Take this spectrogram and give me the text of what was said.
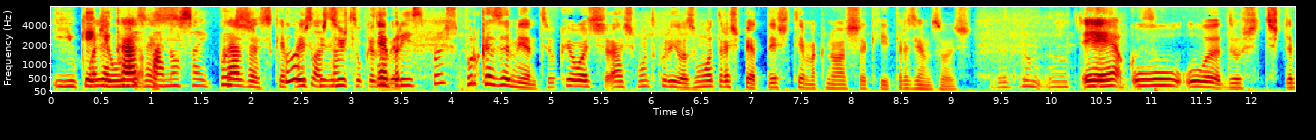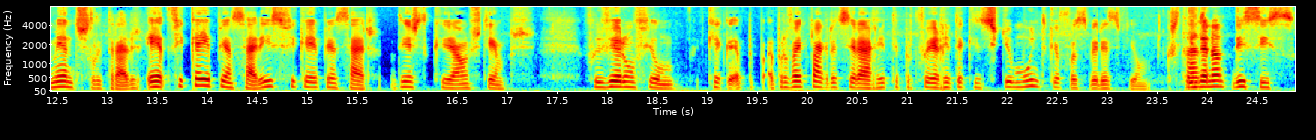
e o que Olha, é que é o casem Pá, não sei. Casem-se, que é para isso que existe o casamento. É para isso, pois. Por casamento, o que eu acho, acho, muito curioso, um outro aspecto deste tema que nós aqui trazemos hoje é o, o dos testamentos literários. É, fiquei a pensar, isso fiquei a pensar, desde que há uns tempos fui ver um filme que aproveito para agradecer à Rita, porque foi a Rita que insistiu muito que eu fosse ver esse filme. Gostaste? Ainda não te disse isso.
